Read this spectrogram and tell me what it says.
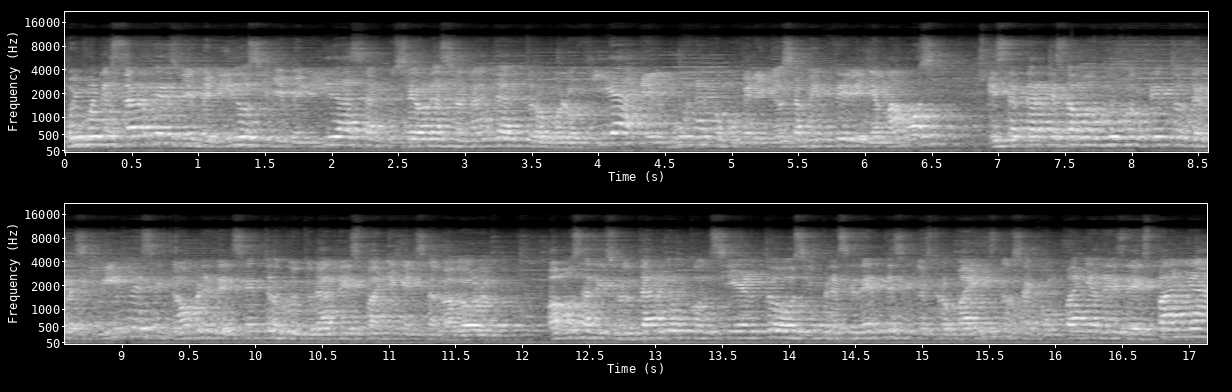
Muy buenas tardes, bienvenidos y bienvenidas al Museo Nacional de Antropología, el MUNA como cariñosamente le llamamos. Esta tarde estamos muy contentos de recibirles en nombre del Centro Cultural de España en El Salvador. Vamos a disfrutar de un concierto sin precedentes en nuestro país. Nos acompaña desde España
